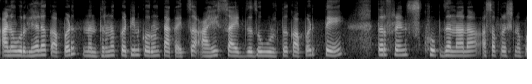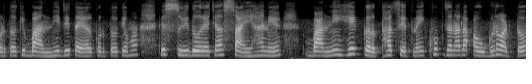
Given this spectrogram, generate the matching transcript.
आणि उरलेलं कापड नंतरनं कटिंग करून टाकायचं आहे. साईडचं जो उरतं कापड ते. तर फ्रेंड्स खूप जणांना असा प्रश्न पडतो की बांधणी जे तयार करतो तेव्हा ते सुई दोऱ्याच्या साह्याने बांधणी हे करताच येत नाही. खूप जणाला अवघड वाटतं.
